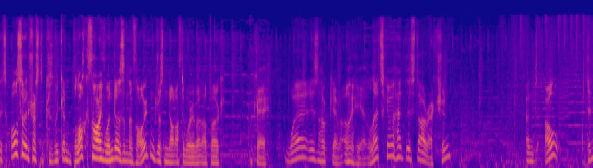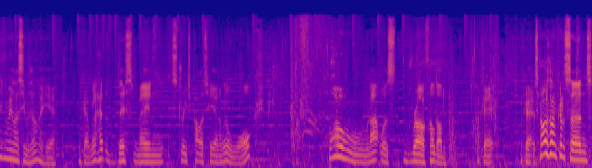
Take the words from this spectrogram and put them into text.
It's also interesting because we can block flying windows in the void and just not have to worry about that perk. Okay, where is the hook gamer? Oh, here. Let's go head this direction. And, oh, I didn't even realize he was over here. Okay, I'm going to head to this main street pallet here and I'm going to walk. Whoa, that was rough. Hold on. Okay, okay, as far as I'm concerned,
